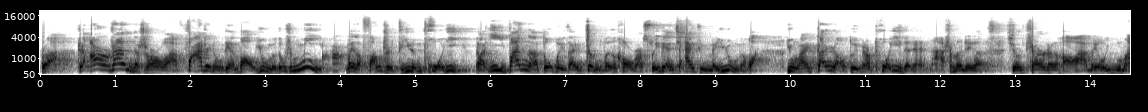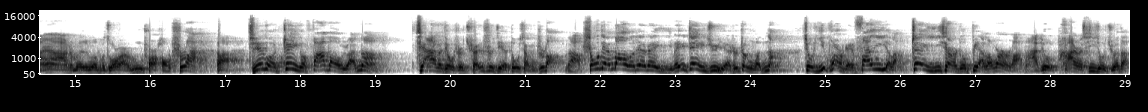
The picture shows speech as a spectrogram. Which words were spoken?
是吧？这二战的时候啊，发这种电报用的都是密码，为了防止敌人破译啊，一般呢都会在正文后边随便加一句没用的话，用来干扰对面破译的人啊。什么这个今儿天儿真好啊，没有雾霾啊，什么什么昨晚撸串好吃啊啊。结果这个发报员呢，加的就是全世界都想知道啊。收电报的这位以为这句也是正文呢，就一块儿给翻译了，这一下就变了味儿了啊。就哈尔西就觉得。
